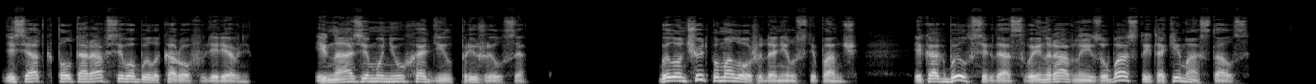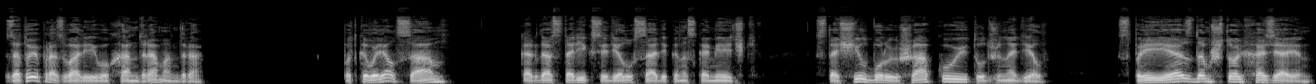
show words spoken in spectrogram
Десятка-полтора всего было коров в деревне. И на зиму не уходил, прижился. Был он чуть помоложе Данила Степанович, и как был всегда своенравный и зубастый, таким и остался. Зато и прозвали его Хандра-Мандра. Подковырял сам, когда старик сидел у садика на скамеечке, стащил бурую шапку и тут же надел. — С приездом, что ли, хозяин?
